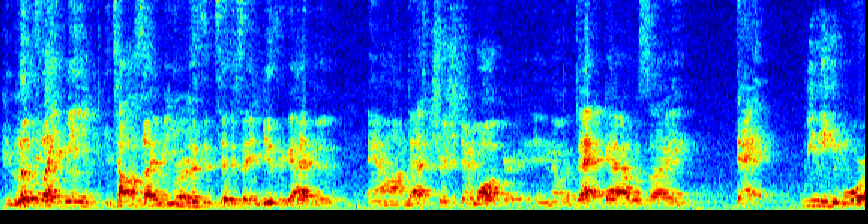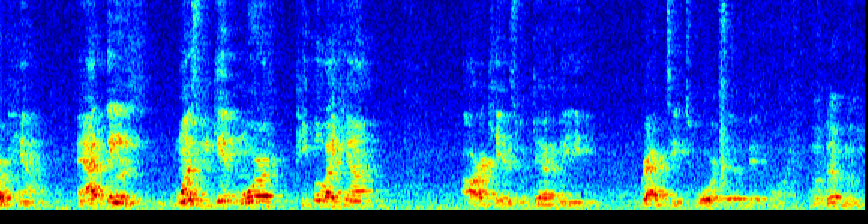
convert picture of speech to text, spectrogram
He looks like me. He talks like me. He Right. listens to the same music I do. And um, that's Tristan Walker. You know, that guy was like, that we need more of him. And I think Right. once we get more people like him, our kids will definitely gravitate towards it a bit more. No, definitely.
